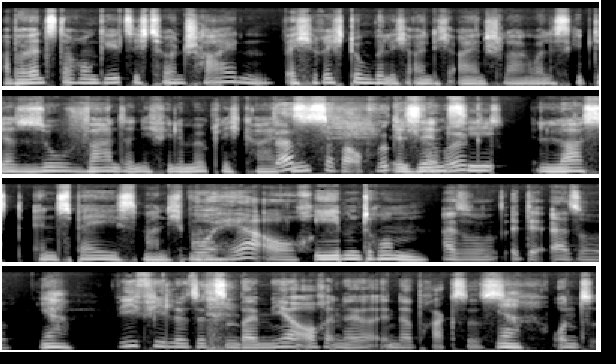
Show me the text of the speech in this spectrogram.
aber wenn es darum geht, sich zu entscheiden, welche Richtung will ich eigentlich einschlagen, weil es gibt ja so wahnsinnig viele Möglichkeiten. Das ist aber auch wirklich sind verrückt. sie lost in space manchmal. Woher auch? Eben drum. Also, also ja. Wie viele sitzen bei mir auch in der, in der Praxis ja. und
